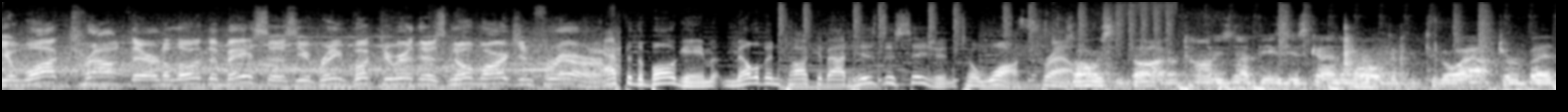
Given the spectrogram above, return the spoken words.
You walk Trout there to load the bases. You bring Buchter in. There's no margin for error. After the ball game, Melvin talked about his decision to walk Trout. There's always the thought Ohtani's not the easiest guy in the world to, to go after, but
